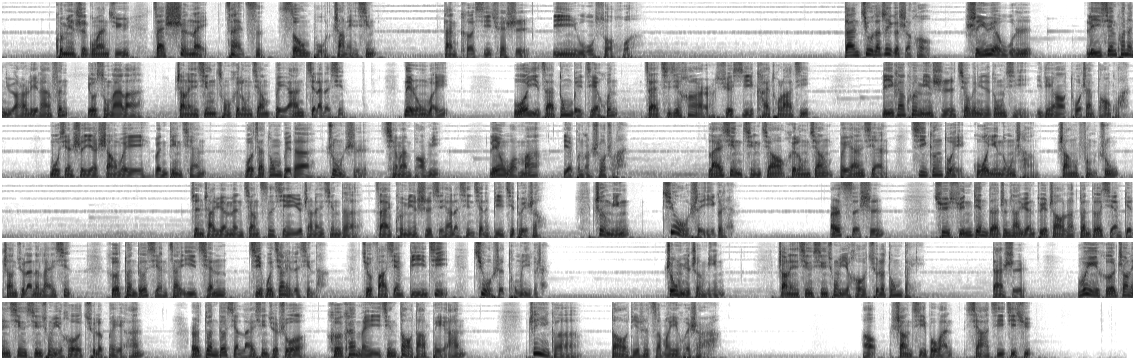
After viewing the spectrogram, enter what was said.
昆明市公安局在市内再次搜捕张连兴，但可惜却是一无所获。但就在这个时候。十一月五日，李先宽的女儿李兰芬又送来了张连兴从黑龙江北安寄来的信，内容为：“我已在东北结婚，在齐齐哈尔学习开拖拉机。离开昆明时交给你的东西一定要妥善保管。目前事业尚未稳定前，我在东北的重视千万保密，连我妈也不能说出来。来信请交黑龙江北安县机耕队国营农场张凤珠。侦查员们将此信与张连兴的在昆明市写下的信件的笔迹对照，证明就是一个人。而此时，去巡店的侦查员对照了段德显给张菊兰的来信和段德显在以前寄回家里的信呢，就发现笔迹就是同一个人。终于证明，张连兴行凶以后去了东北，但是，为何张连兴行凶以后去了北安，而段德显来信却说？何开美已经到达北安，这个到底是怎么一回事啊？好，上集播完，下集继续。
